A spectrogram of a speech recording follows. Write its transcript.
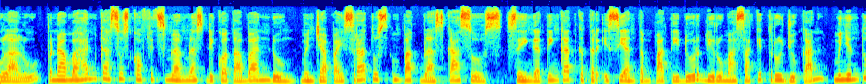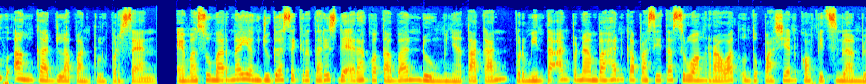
lalu, penambahan kasus COVID-19 di Kota Bandung mencapai 114 kasus, sehingga tingkat keterisian tempat tidur di rumah sakit rujukan menyentuh angka 80 persen. Emma Sumarna yang juga Sekretaris Daerah Kota Bandung menyatakan permintaan penambahan kapasitas ruang rawat untuk pasien COVID-19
